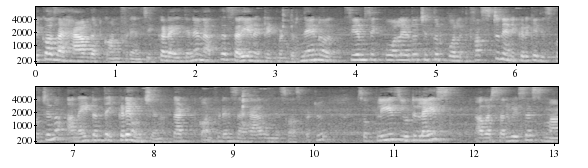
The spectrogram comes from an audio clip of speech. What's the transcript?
Because I have that confidence ఇక్కడైతేనే నాకు సరైన ట్రీట్మెంట్ దొరుకుతుంది నేను సిఎంసీకి పోలేదు చిత్తూరు పోలేదు. ఫస్ట్ నేను ఇక్కడికే తీసుకొచ్చాను ఆ నైట్ అంతా ఇక్కడే ఉంచాను. That confidence I have in this hospital so please utilize our services మా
